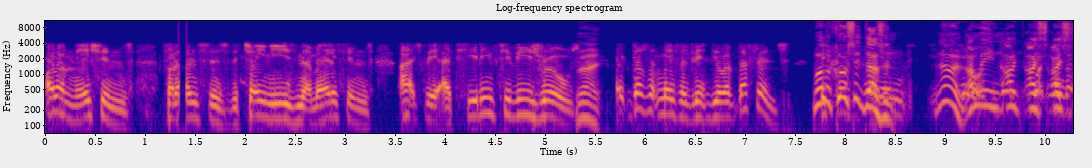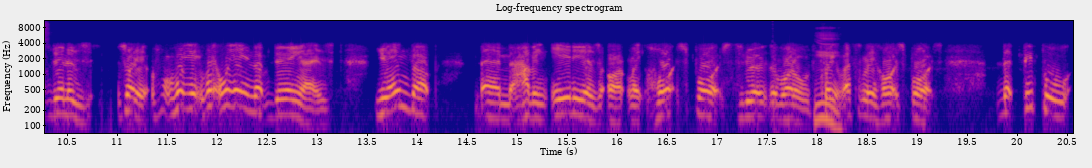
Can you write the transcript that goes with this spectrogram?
other nations, for instance, the Chinese and the Americans, actually adhering to these rules, Right. it doesn't make a great deal of difference. Well, of course it doesn't. um, No, you I mean, I- what, I- you I- end up doing is sorry. What you, what you end up doing is you end up um, having areas or like hotspots throughout the world, Hmm. quite literally hotspots, that people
